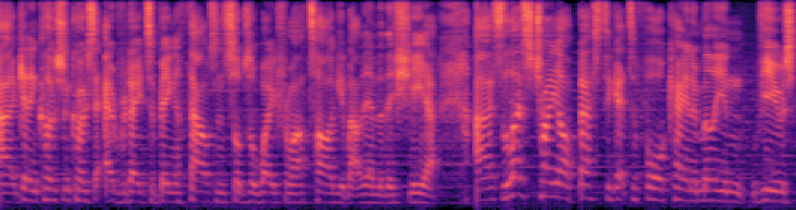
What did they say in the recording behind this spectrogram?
uh, getting closer and closer every day to being a thousand subs away from our target by the end of this year. Uh, so let's try our best to get to 4k and a million views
